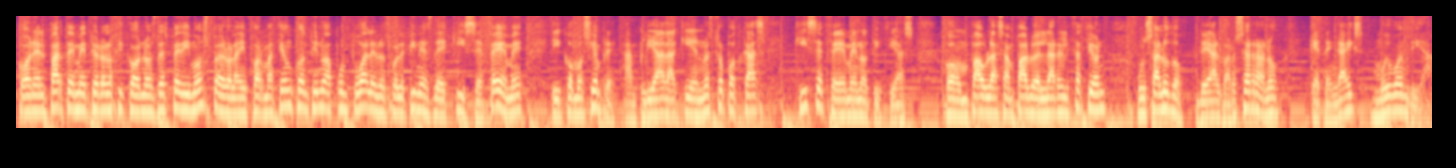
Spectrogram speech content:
Con el parte meteorológico nos despedimos, pero la información continúa puntual en los boletines de XFM y como siempre ampliada aquí en nuestro podcast XFM Noticias. Con Paula San Pablo en la realización, un saludo de Álvaro Serrano, que tengáis muy buen día.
